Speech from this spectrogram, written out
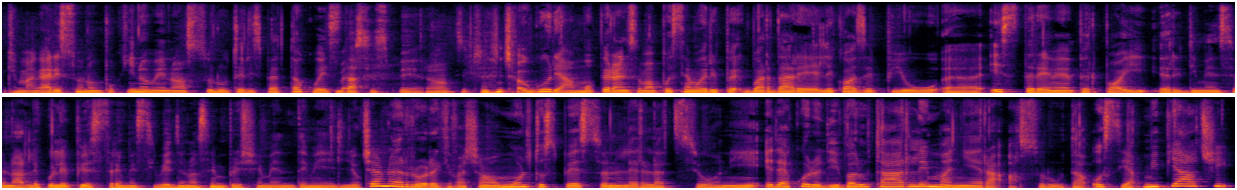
che magari sono un pochino meno assolute rispetto a questa. Beh, si spera vero? Ci auguriamo, però insomma possiamo rip- guardare le cose più eh, estreme per poi ridimensionarle, quelle più estreme si vedono semplicemente meglio. C'è un errore che facciamo molto spesso nelle relazioni ed è quello di valutarle in maniera assoluta, ossia mi piaci,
